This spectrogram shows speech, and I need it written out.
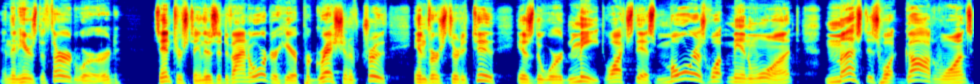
And then here's the third word. It's interesting. There's a divine order here, progression of truth. In verse 32 is the word meat. Watch this. More is what men want, must is what God wants,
